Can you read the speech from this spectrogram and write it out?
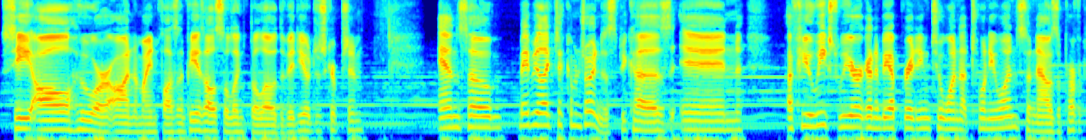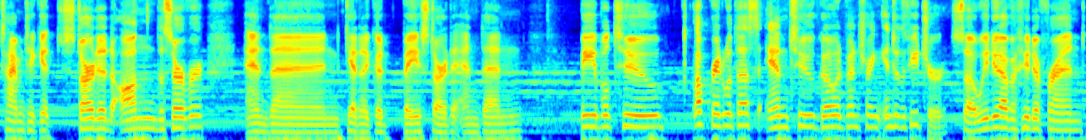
see all who are on Mindful SMP is also linked below the video description. And so maybe you'd like to come join us because in a few weeks we are going to be upgrading to 1.21 so now is the perfect time to get started on the server and then get a good base started and then be able to upgrade with us and to go adventuring into the future. So we do have a few different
